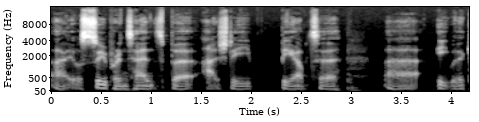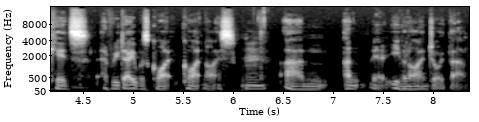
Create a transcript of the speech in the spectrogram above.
uh, it was super intense, but actually being able to uh, eat with the kids every day was quite quite nice, Mm. um, and you know, even I enjoyed that.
